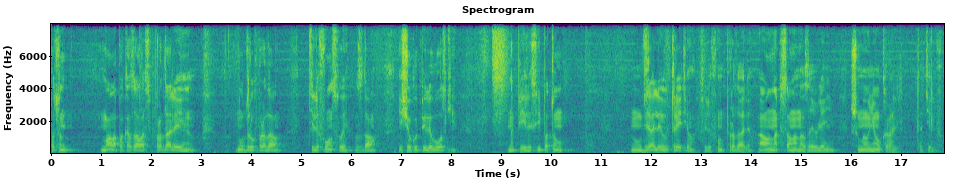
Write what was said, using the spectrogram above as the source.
Потом мало показалось, продали, ну, друг продал телефон свой, сдал. Еще купили водки, напились. И потом ну, взяли у третьего телефон, продали. А он написал нам на заявление, что мы у него украли этот телефон.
